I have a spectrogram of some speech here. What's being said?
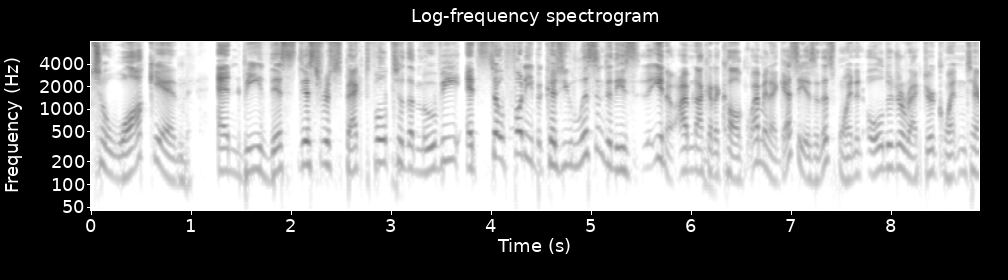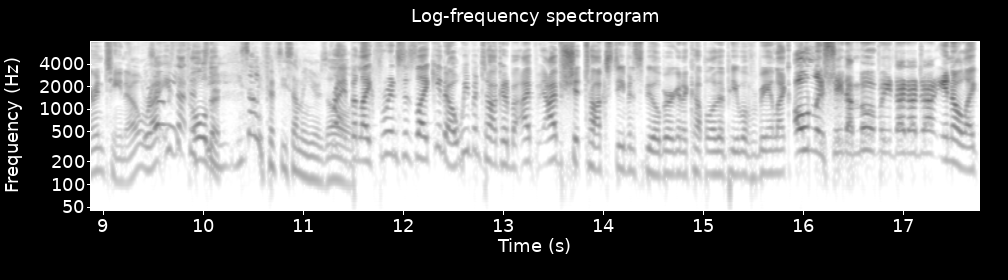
to walk in and be this disrespectful to the movie. It's so funny because you listen to these, you know, I'm not going to call, I mean, I guess he is at this point, an older director, Quentin Tarantino, right? He's not 50 older. He's only 50 something years old. Right, but like for instance, like you know, we've been talking about. I've, I've shit talked Steven Spielberg and a couple other people for being like, only see the movie, da, da, da, you know, like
